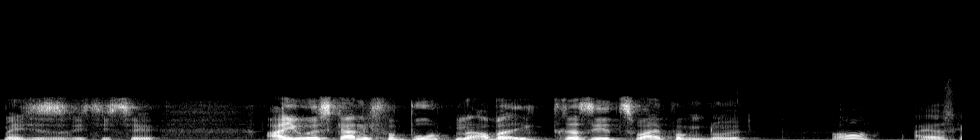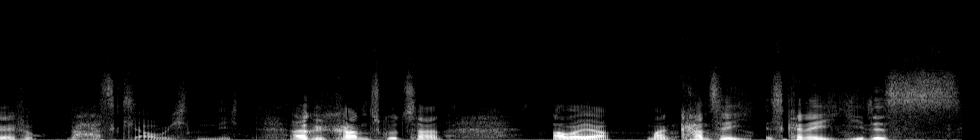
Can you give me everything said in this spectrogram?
wenn ich das richtig sehe. Ayu ist gar nicht verboten, aber Yggdrasil 2.0. Oh, IO ist gar nicht ver- Na, Das glaube ich nicht. Ah, Okay, kann es gut sein. Aber ja, man kann ja, es kann ja jedes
